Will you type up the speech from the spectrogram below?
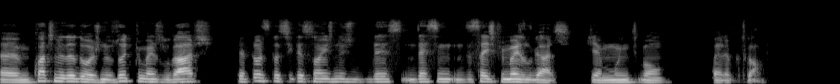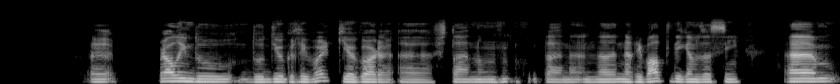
ehm, quatro nadadores nos oito primeiros lugares, 14 classificações nos 16 primeiros lugares, que é muito bom para Portugal. Uh, para além do, do Diogo Ribeiro, que agora uh, está, num, está na, na, na ribalta, digamos assim, um,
